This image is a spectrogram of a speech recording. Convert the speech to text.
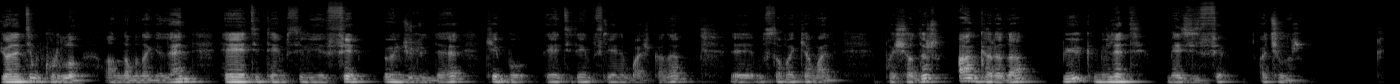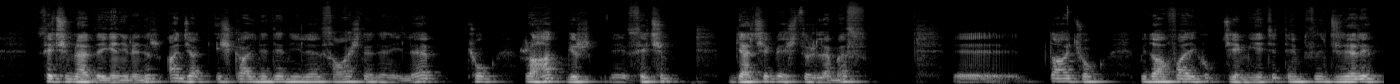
yönetim kurulu anlamına gelen heyeti temsiliyesi öncülüğünde ki bu heyeti temsiliyenin başkanı e, Mustafa Kemal Paşa'dır. Ankara'da Büyük Millet Meclisi açılır. Seçimler de yenilenir. Ancak işgal nedeniyle, savaş nedeniyle çok rahat bir e, seçim gerçekleştirilemez. Daha çok Müdafaa Hukuk Cemiyeti temsilcileri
